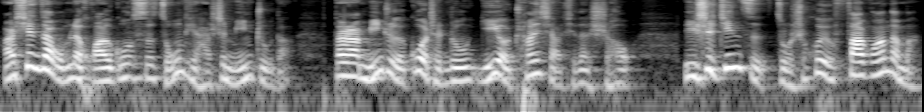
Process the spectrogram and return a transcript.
而现在我们的华为公司总体还是民主的，当然民主的过程中也有穿小鞋的时候。你是金子，总是会发光的嘛。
